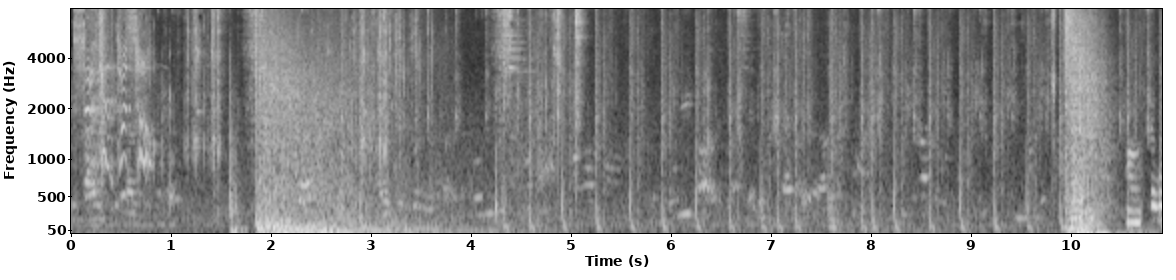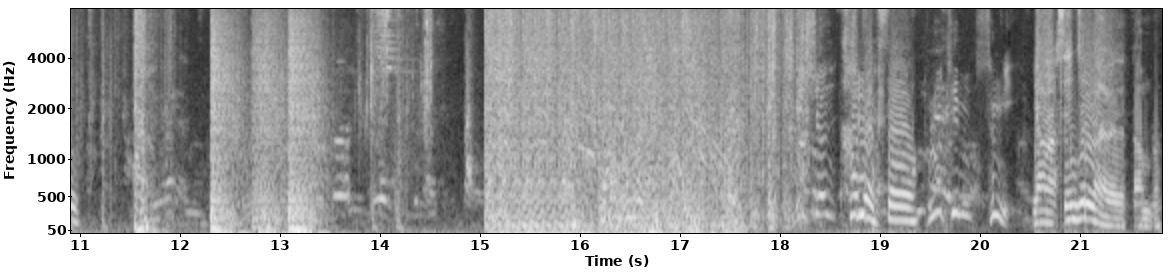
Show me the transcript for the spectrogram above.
수류탄 투척 방 있어 미션 칼이 실패. 없어 블루팀 승리. 야, 나 센질러 해야겠다, 한 번.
